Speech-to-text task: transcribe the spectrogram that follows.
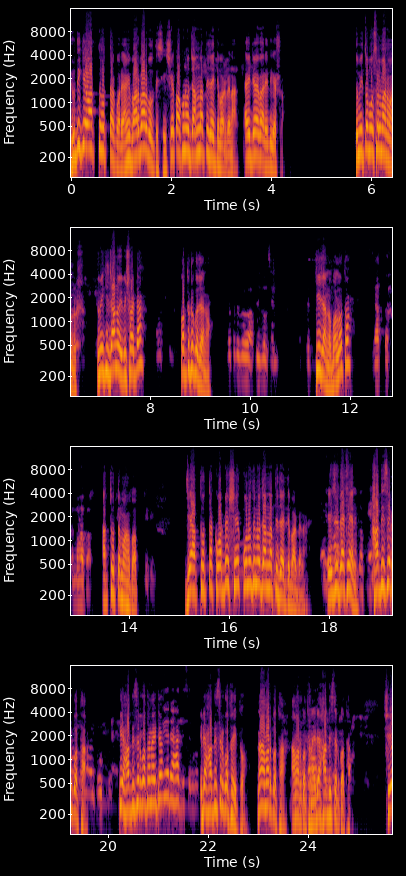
যদি কেউ আত্মহত্যা করে আমি বারবার বলতেছি সে কখনো জান্নাতে যাইতে পারবে না। এই ড্রাইভার এদিকে এসো। তুমি তো মুসলমান মানুষ। তুমি কি জানো এই বিষয়টা? কতটুকু জানো? কি জানো বলো তো? আত্মহত্যা মহাপাপ। যে আত্মহত্যা করবে সে কোনোদিনও জান্নাতে যাইতে পারবে না। এই যে দেখেন হাদিসের কথা। কি হাদিসের কথা না এটা? এটা হাদিসের কথা। এটা হাদিসের কথাই তো। না আমার কথা আমার কথা না এটা হাদিসের কথা। সে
